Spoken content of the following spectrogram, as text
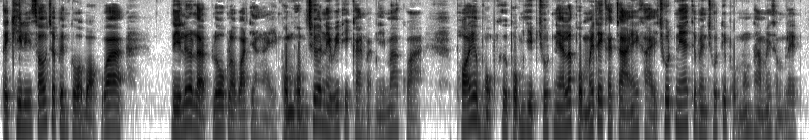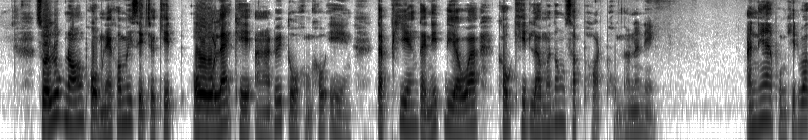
แต่ Key Result จะเป็นตัวบอกว่าดีลเลอร์ระดับโลกเราวัดยังไง ผมผมเชื่อในวิธีการแบบนี้มากกว่าเพราะผมคือผมหยิบชุดนี้แล้วผมไม่ได้กระจายให้ใครชุดนี้จะเป็นชุดที่ผมต้องทำให้สำเร็จ ส่วนลูกน้องผมเนี่ยเขามีสิทธิ์จะคิด O และ KR ด้วยตัวของเขาเอง แต่เพียงแต่นิดเดียวว่าเขาคิดแล้วมันต้อง support ผมเท่านั้นเอง อันเนี้ยผมคิดว่า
